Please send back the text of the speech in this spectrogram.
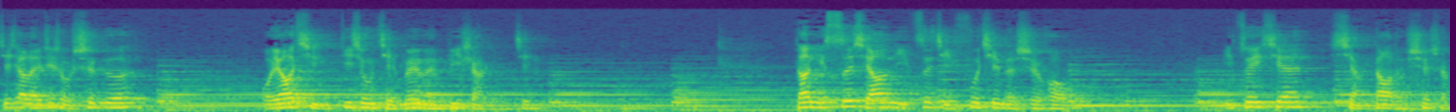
接下来这首诗歌，我邀请弟兄姐妹们闭上眼睛。当你思想你自己父亲的时候，你最先想到的是什么？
